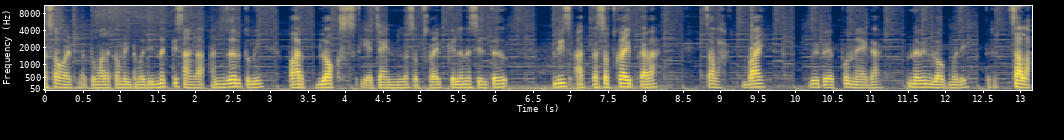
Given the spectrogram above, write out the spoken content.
कसा वाटला तुम्हाला कमेंटमध्ये नक्की सांगा. आणि जर तुम्ही पार्थ ब्लॉग्स या चॅनलला सबस्क्राईब केलं नसेल तर प्लीज आत्ता सबस्क्राईब करा. चला बाय. भेटूयात पुन्हा एका नवीन ब्लॉगमध्ये. तर चला.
